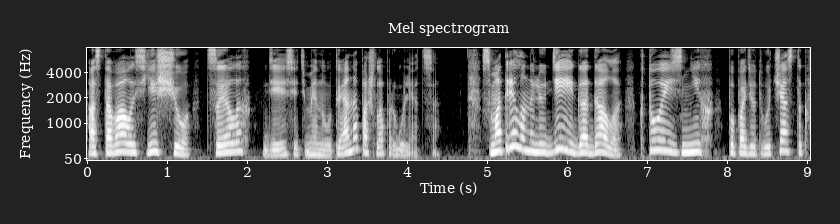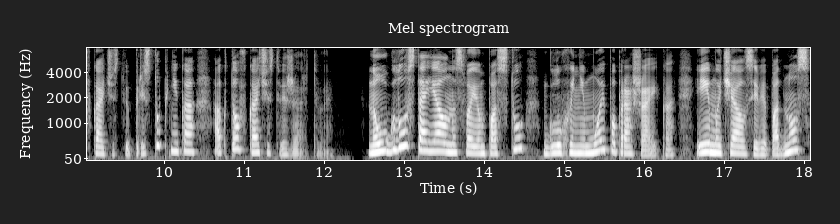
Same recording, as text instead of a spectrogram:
оставалось еще целых 10 минут, и она пошла прогуляться. Смотрела на людей и гадала, кто из них попадет в участок в качестве преступника, а кто в качестве жертвы. На углу стоял на своем посту глухонемой попрошайка и мычал себе под нос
